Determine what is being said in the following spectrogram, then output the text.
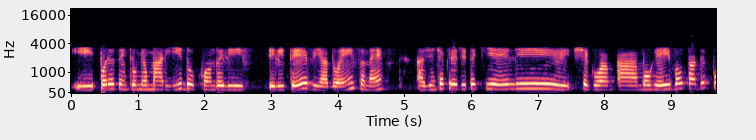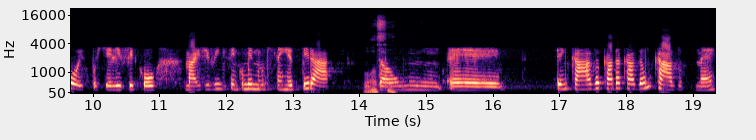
E, por exemplo, o meu marido, quando ele, ele teve a doença, né, a gente acredita que ele chegou a, a morrer e voltar depois, porque ele ficou mais de 25 minutos sem respirar. Nossa. Então, é, tem caso, cada caso é um caso, né?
